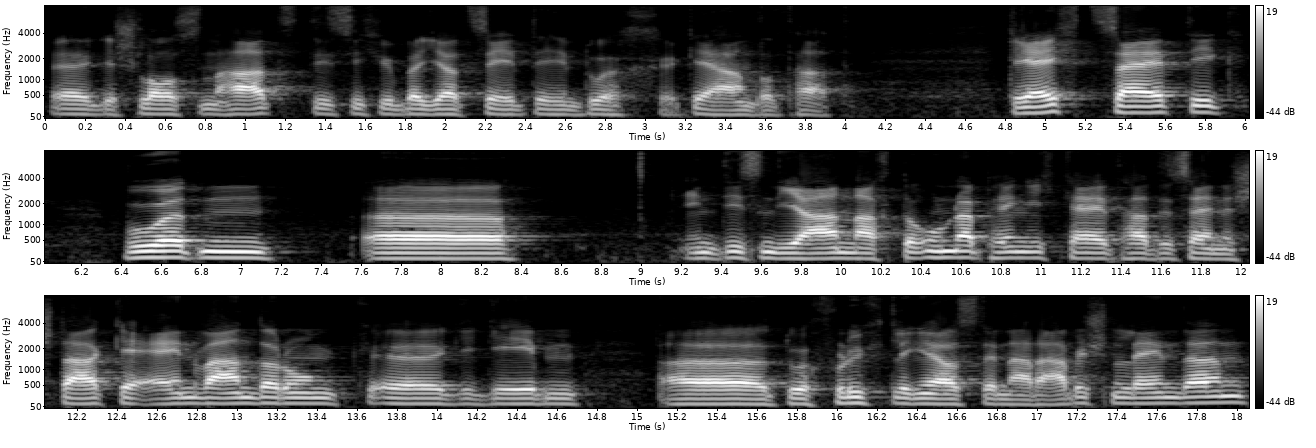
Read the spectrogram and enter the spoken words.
äh, geschlossen hat, die sich über Jahrzehnte hindurch gehandelt hat. Gleichzeitig wurden äh, in diesen Jahren nach der Unabhängigkeit hat es eine starke Einwanderung äh, gegeben äh, durch Flüchtlinge aus den arabischen Ländern,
